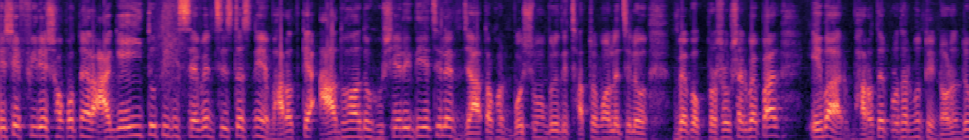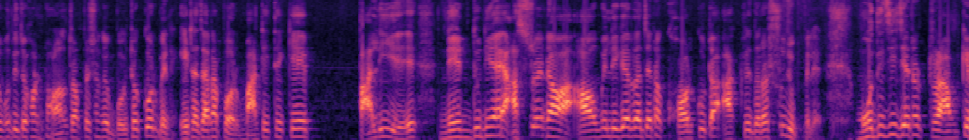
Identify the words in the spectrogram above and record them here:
দেশে ফিরে শপথ নেওয়ার আগেই তো তিনি সেভেন সিস্টার্স নিয়ে ভারতকে আধো আধো হুঁশিয়ারি দিয়েছিলেন, যা তখন বৈষম্য বিরোধী ছাত্র মহলে ছিল ব্যাপক প্রশংসার ব্যাপার। এবার ভারতের প্রধানমন্ত্রী নরেন্দ্র মোদী যখন ডোনাল্ড ট্রাম্পের সঙ্গে বৈঠক করবেন, এটা জানার পর মাটি থেকে পালিয়ে নেট দুনিয়ায় আশ্রয় নেওয়া আওয়ামী লীগেররা যেন খড়কুটা আঁকড়ে ধরার সুযোগ পেলেন। মোদিজি যেন ট্রাম্পকে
